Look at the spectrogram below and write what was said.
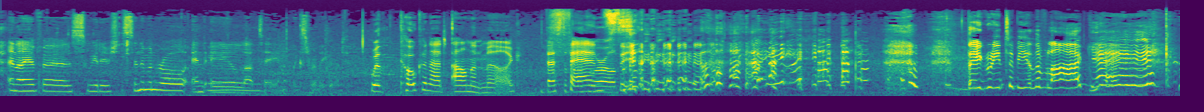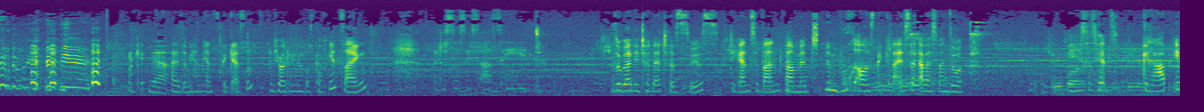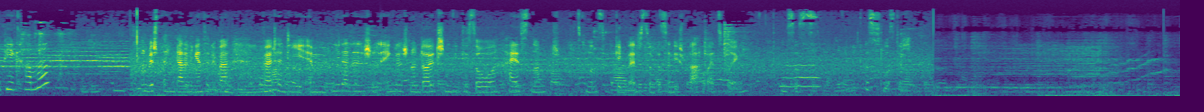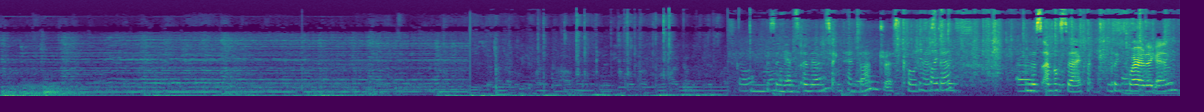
and I have a Swedish cinnamon roll and a latte, and it looks really good. With coconut almond milk. Best of Fancy. both worlds. they agreed to be in the vlog. Yay! okay, ja. also wir haben jetzt gegessen und ich wollte euch noch das Café zeigen, weil das so süß aussieht. Sogar die Toilette ist süß. Die ganze Wand war mit einem Buch ausgekleistert, aber es waren so wie hieß das jetzt? Grabepigramme. Und wir sprechen gerade die ganze Zeit über Wörter, die im Niederländischen, Englischen und Deutschen, wie die so heißen und versuchen uns gegenseitig so ein bisschen die Sprache beizubringen. Das ist, das ist lustig. Wir sind jetzt in einem Secondhand Dresscode heißt der. Und das ist einfach sehr iconic. Please wear it again.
